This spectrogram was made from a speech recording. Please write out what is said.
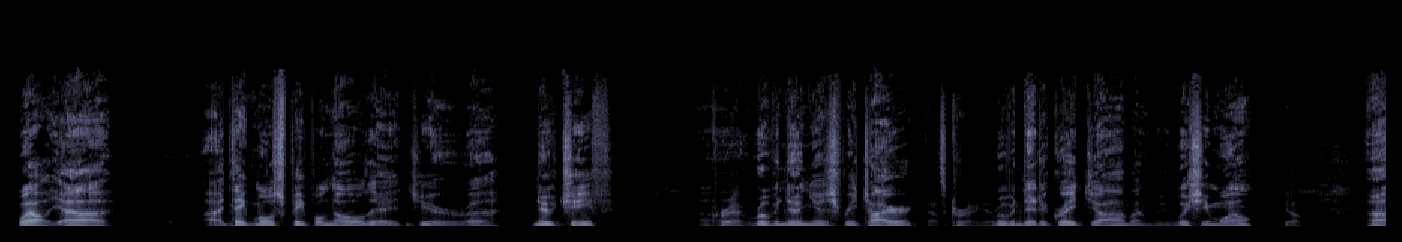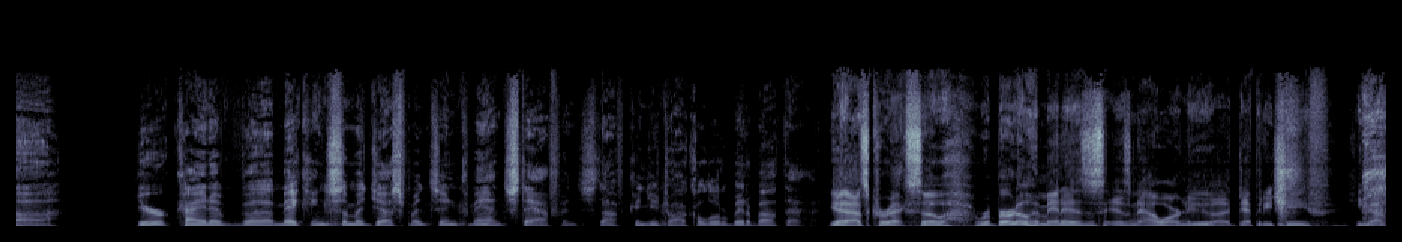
Well, uh, I think most people know that your uh, new chief, uh, correct, Ruben Nunez, retired. That's correct. Yeah. Ruben did a great job, and we wish him well. Yep. Uh, you're kind of uh, making some adjustments in command staff and stuff. Can you talk a little bit about that? Yeah, that's correct. So Roberto Jimenez is now our new uh, deputy chief. He got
